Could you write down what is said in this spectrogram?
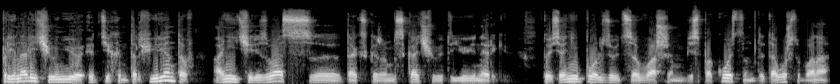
при наличии у нее этих интерферентов, они через вас, э, так скажем, скачивают ее энергию. То есть они пользуются вашим беспокойством для того, чтобы она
